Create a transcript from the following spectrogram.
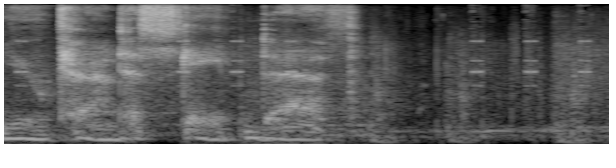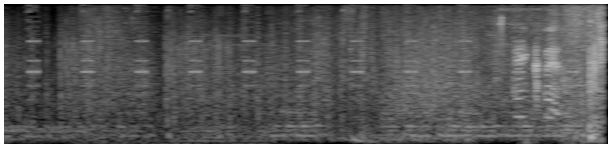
You can't escape death. This.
